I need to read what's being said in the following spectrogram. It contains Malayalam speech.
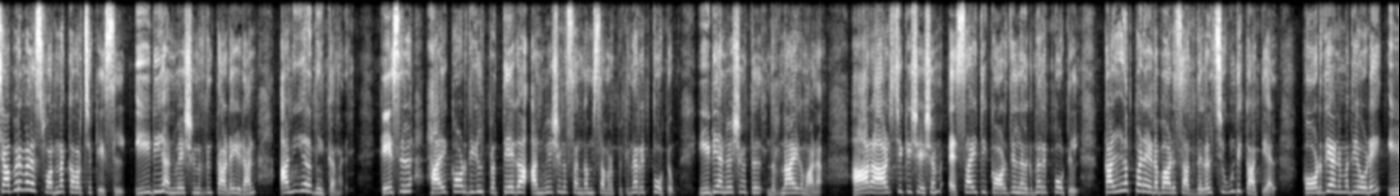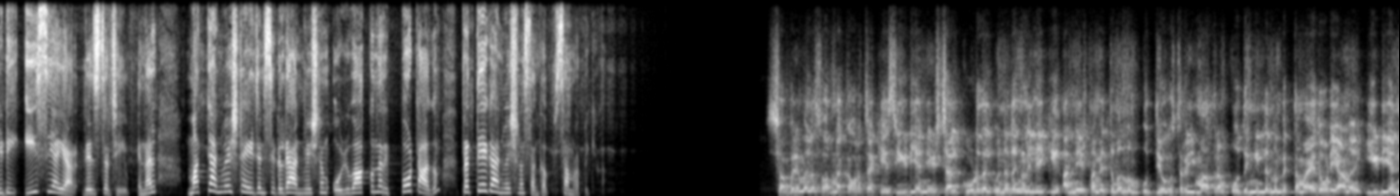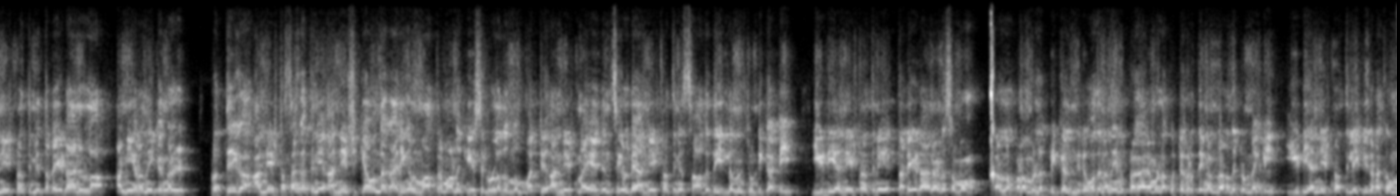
ശബരിമല സ്വർണ കവർച്ച കേസിൽ ഇ ഡി അന്വേഷണത്തിന് തടയിടാൻ അണിയറ നീക്കങ്ങൾ. കേസിൽ ഹൈക്കോടതിയിൽ പ്രത്യേക അന്വേഷണ സംഘം സമർപ്പിക്കുന്ന റിപ്പോർട്ടും ഇ ഡി അന്വേഷണത്തിൽ നിർണായകമാണ്. ആറാഴ്ചയ്ക്ക് ശേഷം എസ് ഐ ടി കോടതിയിൽ നൽകുന്ന റിപ്പോർട്ടിൽ കള്ളപ്പണ ഇടപാട് സാധ്യതകൾ ചൂണ്ടിക്കാട്ടിയാൽ കോടതി അനുമതിയോടെ E D E C I R register ചെയ്യും. എന്നാൽ മറ്റ് അന്വേഷണ ഏജൻസികളുടെ അന്വേഷണം ഒഴിവാക്കുന്ന റിപ്പോർട്ടാകും പ്രത്യേക അന്വേഷണ സംഘം സമർപ്പിക്കുക. ശബരിമല സ്വർണ കവർച്ച കേസ് ഇ ഡി അന്വേഷിച്ചാൽ കൂടുതൽ ഉന്നതങ്ങളിലേക്ക് അന്വേഷണം എത്തുമെന്നും ഉദ്യോഗസ്ഥരിൽ മാത്രം ഒതുങ്ങില്ലെന്നും വ്യക്തമായതോടെയാണ് ഇ ഡി അന്വേഷണത്തിന് തടയിടാനുള്ള അണിയറ നീക്കങ്ങൾ. പ്രത്യേക അന്വേഷണ സംഘത്തിന് അന്വേഷിക്കാവുന്ന കാര്യങ്ങൾ മാത്രമാണ് കേസിലുള്ളതെന്നും മറ്റ് അന്വേഷണ ഏജൻസികളുടെ അന്വേഷണത്തിന് സാധ്യതയില്ലെന്നും ചൂണ്ടിക്കാട്ടി ഇ ഡി അന്വേഷണത്തിന് തടയിടാനാണ് ശ്രമം. കള്ളപ്പണം വെളുപ്പിക്കൽ നിരോധന നിയമപ്രകാരമുള്ള കുറ്റകൃത്യങ്ങൾ നടന്നിട്ടുണ്ടെങ്കിൽ ഇ ഡി അന്വേഷണത്തിലേക്ക് കടക്കും.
